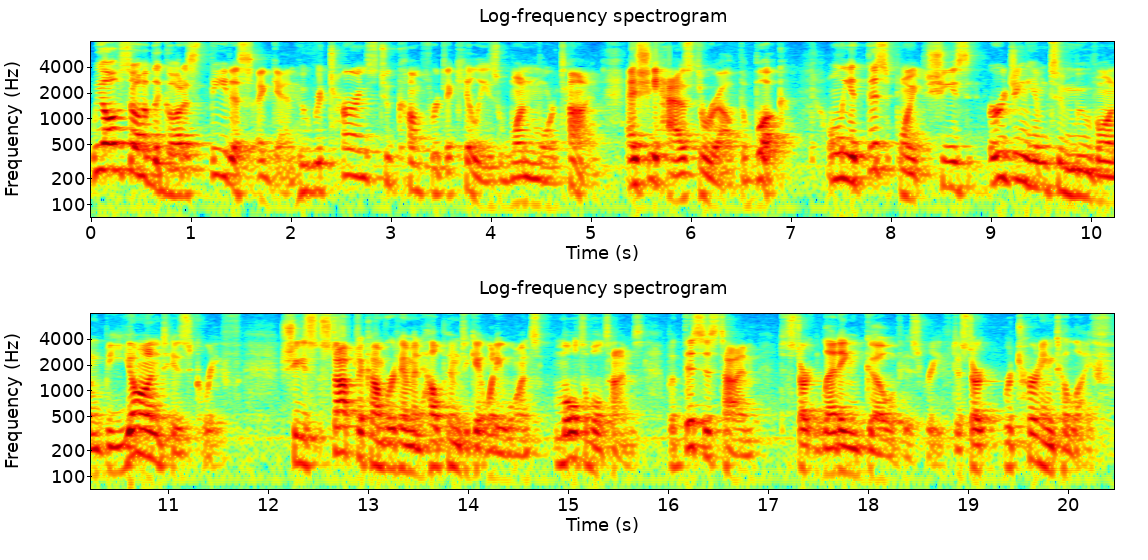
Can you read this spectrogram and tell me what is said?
We also have the goddess Thetis again, who returns to comfort Achilles one more time, as she has throughout the book. Only at this point, she's urging him to move on beyond his grief. She's stopped to comfort him and help him to get what he wants multiple times, but this is time to start letting go of his grief, to start returning to life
